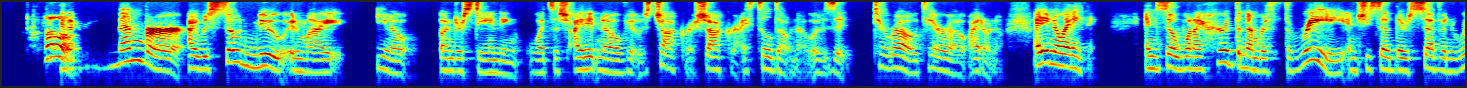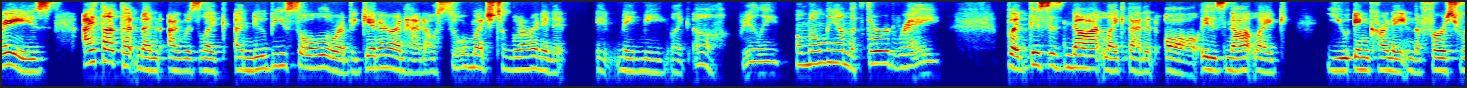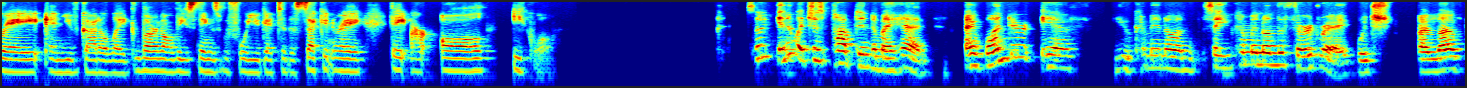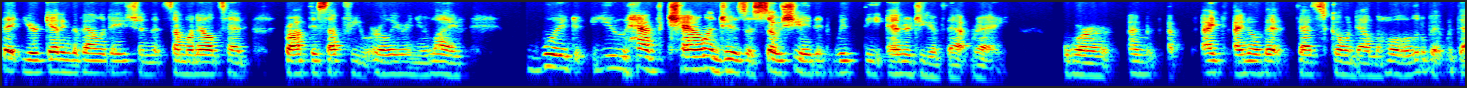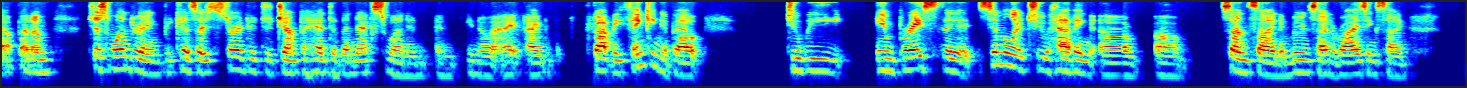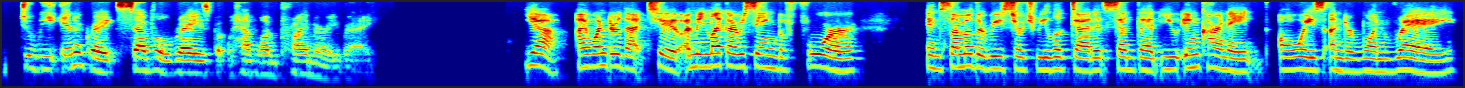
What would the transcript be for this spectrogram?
Oh. And I remember I was so new in my, you know, understanding what's a. Sh- I didn't know if it was chakra, chakra. I still don't know. Was it tarot, tarot? I don't know. I didn't know anything. And so when I heard the number three and she said there's seven rays, I thought that meant I was like a newbie soul or a beginner and had oh, so much to learn. And it it made me like, oh, really? I'm only on the third ray. But this is not like that at all. It is not like you incarnate in the first ray and you've got to like learn all these things before you get to the second ray. They are all equal. So, you know, it just popped into my head. I wonder if you come in on, say you come in on the third ray, which I love that you're getting the validation that someone else had brought this up for you earlier in your life. Would you have challenges associated with the energy of that ray? Or I'm I I know that that's going down the hole a little bit with that, but I'm just wondering because I started to jump ahead to the next one and and you know I I got me thinking about do we embrace the similar to having a, a sun sign, a moon sign, a rising sign? Do we integrate several rays but have one primary ray? Yeah, I wonder that too. I mean, like I was saying before, in some of the research we looked at, it said that you incarnate always under one ray,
